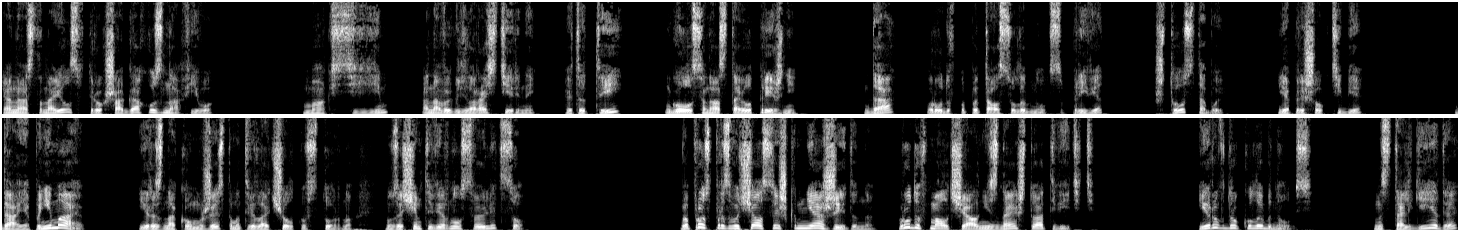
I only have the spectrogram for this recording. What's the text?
Она остановилась в трех шагах, узнав его. «Максим?» — она выглядела растерянной. «Это ты?» — голос она оставила прежний. «Да?» — Рудов попытался улыбнуться. «Привет. Что с тобой? Я пришел к тебе». «Да, я понимаю». Ира знакомым жестом отвела челку в сторону. «Но зачем ты вернул свое лицо?» Вопрос прозвучал слишком неожиданно. Рудов молчал, не зная, что ответить. Ира вдруг улыбнулась. «Ностальгия, да?»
